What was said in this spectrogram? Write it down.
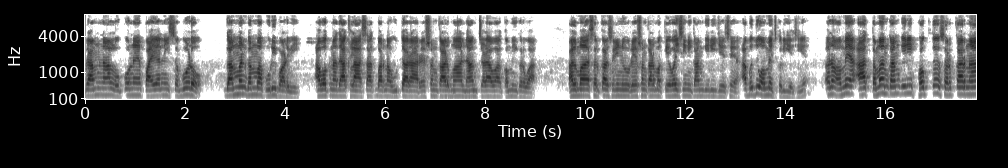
ગ્રામના લોકોને પાયાની સગવડો ગામમાં ગામમાં પૂરી પાડવી. આવકના દાખલા સાત બારના ઉતારા, રેશન કાર્ડમાં નામ ચડાવવા, કમી કરવા. હાલમાં સરકારશ્રીનું રેશન કાર્ડમાં કેવાયસીની કામગીરી જે છે, આ બધું અમે જ કરીએ છીએ અને અમે આ તમામ કામગીરી ફક્ત સરકારના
